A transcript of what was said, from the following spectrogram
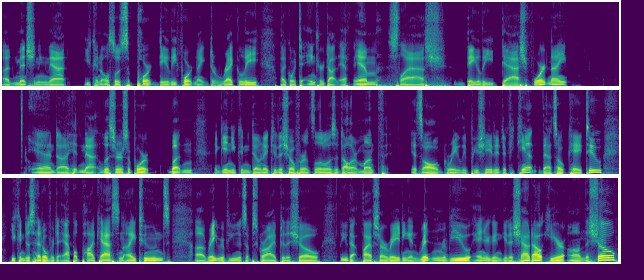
uh, mentioning that you can also support Daily Fortnite directly by going to anchor.fm slash daily dash Fortnite and uh, hitting that listener support button. Again, you can donate to the show for as little as a dollar a month. It's all greatly appreciated. If you can't, that's okay too. You can just head over to Apple Podcasts and iTunes, uh, rate, review, and subscribe to the show. Leave that five star rating and written review, and you're going to get a shout out here on the show,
